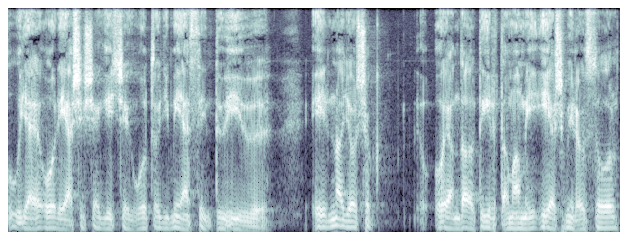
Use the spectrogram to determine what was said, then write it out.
ugye óriási segítség volt, hogy milyen szintű hívő. Én nagyon sok olyan dalt írtam, ami ilyesmiről szól,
